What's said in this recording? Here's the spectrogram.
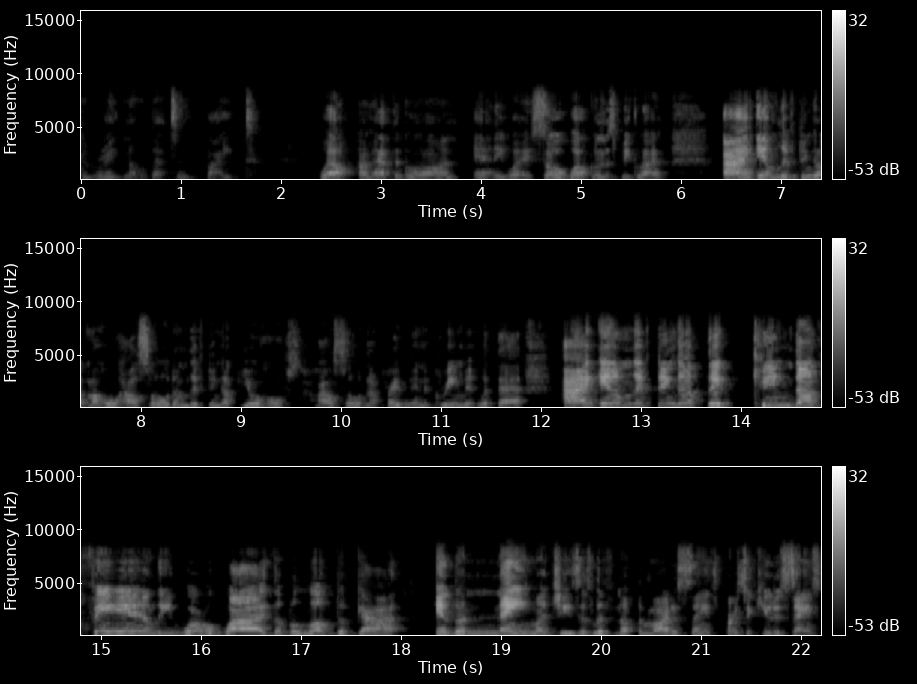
the right, no, that's invite. Well, I'm have to go on anyway. So welcome to Speak Life. I am lifting up my whole household. I'm lifting up your whole household, and I pray we're in agreement with that. I am lifting up the kingdom family worldwide, the beloved of God in the name of Jesus, lifting up the martyr saints, persecuted saints,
